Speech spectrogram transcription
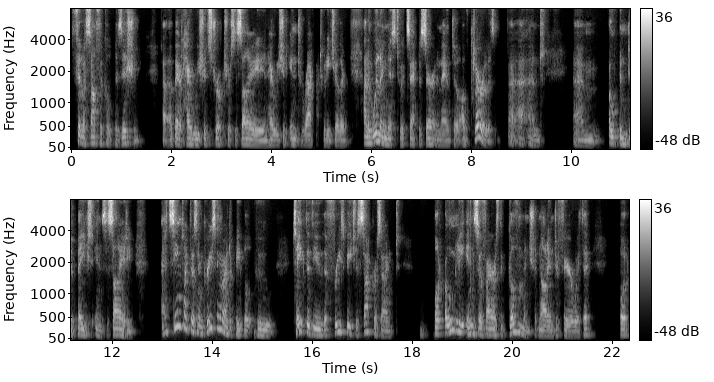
philosophical position uh, about how we should structure society and how we should interact with each other, and a willingness to accept a certain amount of, of pluralism uh, uh and um, open debate in society. And it seems like there's an increasing amount of people who take the view that free speech is sacrosanct but only insofar as the government should not interfere with it, but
